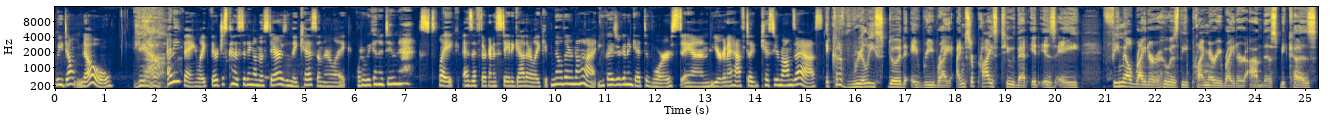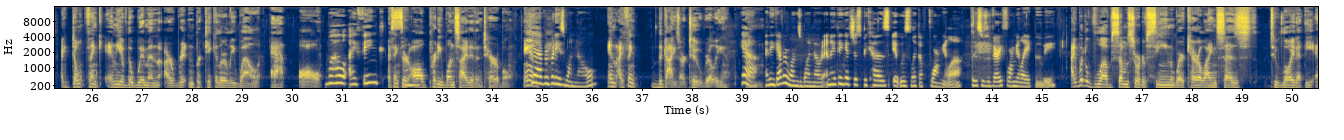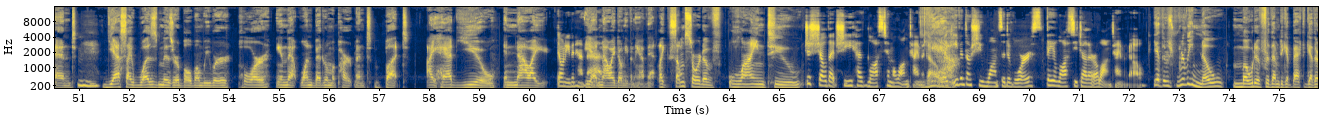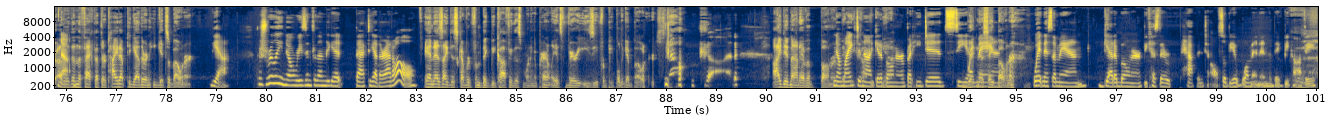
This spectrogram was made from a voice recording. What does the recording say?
we don't know yeah. anything. Like they're just kind of sitting on the stairs and they kiss and they're like, what are we going to do next? Like as if they're going to stay together. Like, no, they're not. You guys are going to get divorced and you're going to have to kiss your mom's ass. It could have really stood a rewrite. I'm surprised too that it is a female writer who is the primary writer on this because I don't think any of the women are written particularly well at all. Well, I think. I think they're all pretty one-sided and terrible. And yeah, everybody's one note. and I think the guys are too, really. Yeah, Um, I think everyone's one note, and I think it's just because it was like a formula. This is a very formulaic movie. I would have loved some sort of scene where Caroline says to Lloyd at the end, Mhm. Yes, I was miserable when we were poor in that one bedroom apartment, but I had you, and now I, Don't even have that. yeah, now I don't even have that. Like some sort of line to, just show that she had lost him a long time ago. Yeah. Like even though she wants a divorce, they lost each other a long time ago. yeah, there's really no motive for them to get back together No. other than the fact that they're tied up together and he gets a boner. Yeah. There's really no reason for them to get back together at all. And as I discovered from Biggby Coffee this morning, apparently it's very easy for people to get boners. Oh god. I did not have a boner. No, Mike did Coffee. not get a Yeah. boner, but he did see Witness a a man boner. witness a man get a boner because there happened to also be a woman in the Biggby coffee.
